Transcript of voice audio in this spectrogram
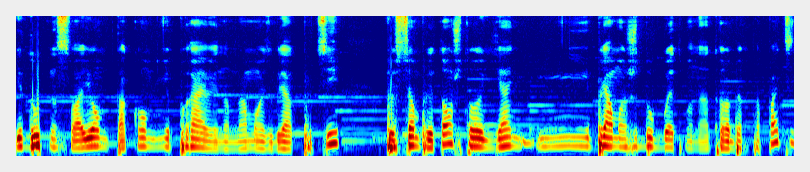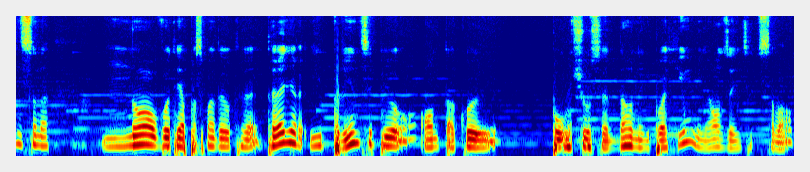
идут на своем таком неправильном, на мой взгляд, пути. При всем при том, что я не прямо жду Бэтмена от Роберта Паттинсона, но вот я посмотрел трейлер, и в принципе он такой получился довольно неплохим, меня он заинтересовал.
